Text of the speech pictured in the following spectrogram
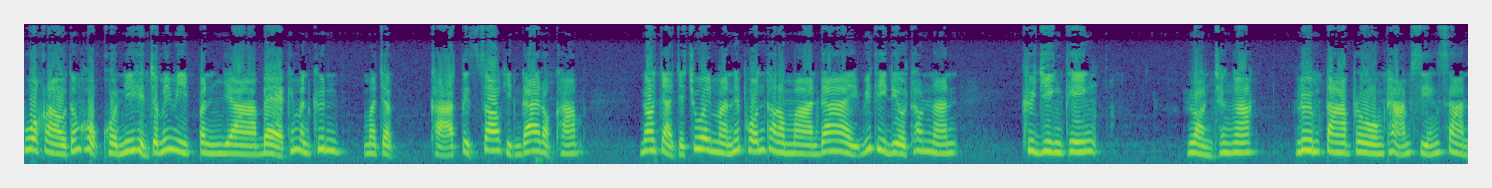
พวกเราทั้งหกคนนี้เห็นจะไม่มีปัญญาแบกให้มันขึ้นมาจากขาติดซอกหินได้หรอกครับ นอกจากจะช่วยมันให้พ้นทรมานได้วิธีเดียวเท่านั้น คือยิงทิ้ง หล่อนชะงัก ลืมตาโปรงถามเสียงสัน่น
